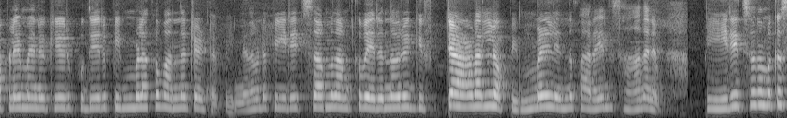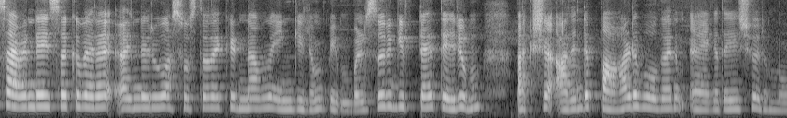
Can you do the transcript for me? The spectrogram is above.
അപ്ലൈ ചെയ്യുമ്പോഴൊക്കെ ഒരു പുതിയൊരു പിമ്പിളൊക്കെ വന്നിട്ടുണ്ട്. പിന്നെ നമ്മുടെ പീരിയഡ്സ് ആകുമ്പോൾ നമുക്ക് വരുന്ന ഒരു ഗിഫ്റ്റ് ആണല്ലോ. പിമ്പിൾ എന്ന് പറയുന്ന സാധനം. പീരിയഡ്സ് നമുക്ക് സെവൻ ഡേയ്സ് ഒക്കെ വരെ അതിന്റെ ഒരു അസ്വസ്ഥതയൊക്കെ ഉണ്ടാവും എങ്കിലും പിമ്പിൾസ് ഒരു ഗിഫ്റ്റായി തരും. പക്ഷെ അതിന്റെ പാട് പോകാനും ഏകദേശം ഒരു മൂ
